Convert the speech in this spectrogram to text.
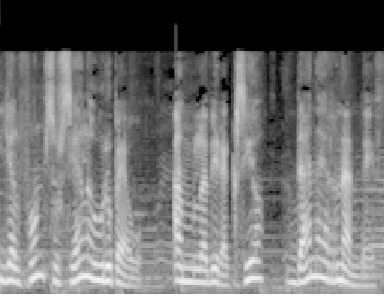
i el Fons Social Europeu, amb la direcció d'Anna Hernández.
